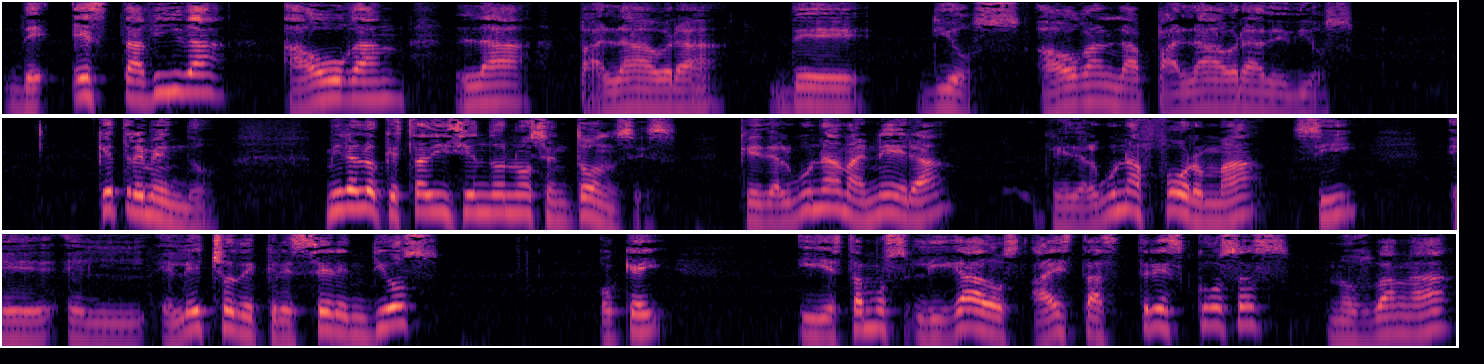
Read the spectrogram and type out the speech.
de esta vida ahogan la palabra de Dios, ahogan la palabra de Dios. Qué tremendo. Mira lo que está diciéndonos entonces que de alguna manera, que de alguna forma, ¿sí? Eh, el, hecho de crecer en Dios, ¿ok? Y estamos ligados a estas tres cosas, nos van a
